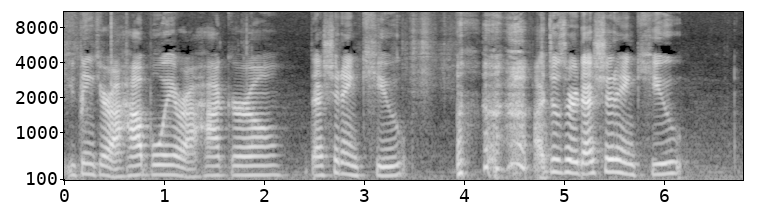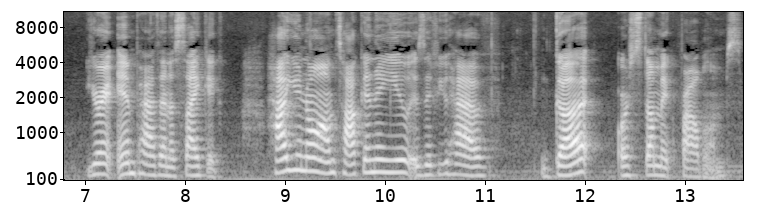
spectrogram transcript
You think you're a hot boy or a hot girl? That shit ain't cute. I just heard that shit ain't cute. You're an empath and a psychic. How you know I'm talking to you is if you have gut or stomach problems.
